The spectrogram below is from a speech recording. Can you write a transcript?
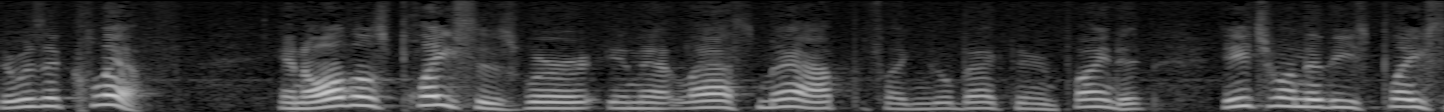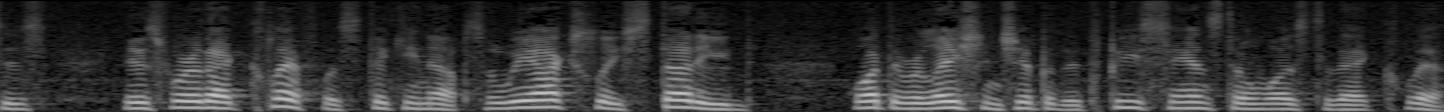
there was a cliff. And all those places were in that last map, if I can go back there and find it, each one of these places is where that cliff was sticking up. So we actually studied what the relationship of the Tapeats sandstone was to that cliff.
